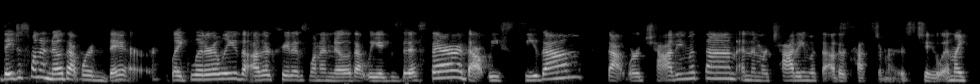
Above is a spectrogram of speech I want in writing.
they just want to know that we're there. Like literally, the other creatives want to know that we exist there, that we see them, that we're chatting with them, and then we're chatting with the other customers too. And like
